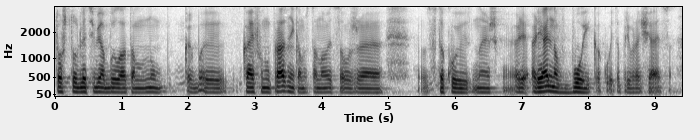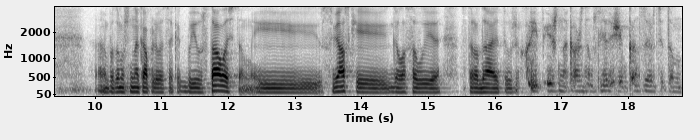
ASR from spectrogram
То, что для тебя было там, ну, как бы кайфом и праздником, становится уже в такой, знаешь, ре- реально в бой какой-то превращается. Э, Потому что накапливается как бы и усталость, там, и связки голосовые страдают, ты уже хрипишь на каждом следующем концерте, там,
